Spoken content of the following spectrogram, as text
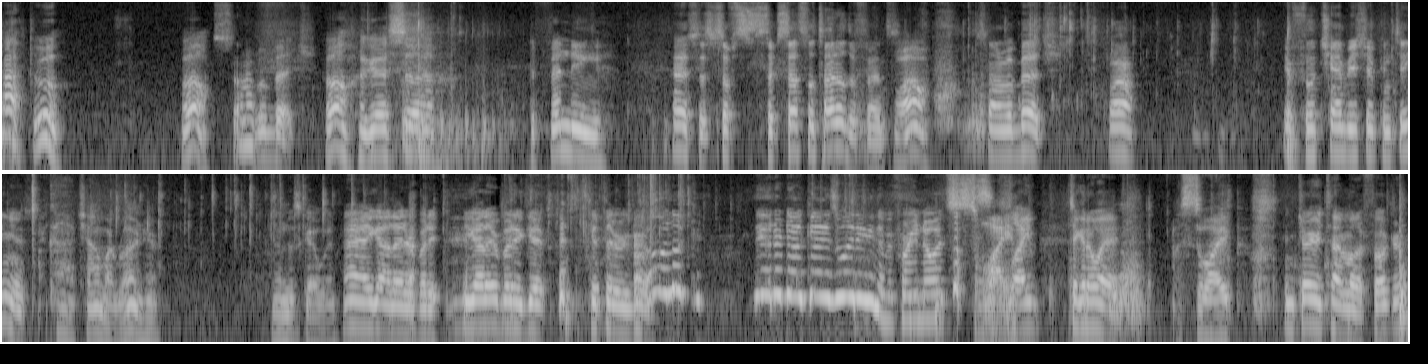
Ah, ooh. Well, Son of a bitch. well, I guess uh, defending. That's a su- successful title defense. Wow. Son of a bitch. Wow. Your Fluke Championship continues. God, how am I running here? And then this guy win. Hey, you gotta everybody. You gotta everybody get get their. Oh look, the underdog guy is winning. And then before you know it, swipe. swipe, Take it away. swipe. Enjoy your time, motherfucker.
